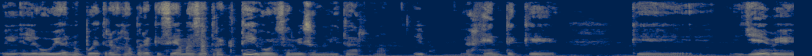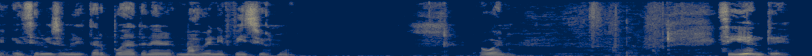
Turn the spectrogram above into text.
el, gobierno puede trabajar para que sea más atractivo el servicio militar, ¿no? Y la gente que, que lleve el servicio militar pueda tener más beneficios, ¿no? Pero bueno. Siguiente.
